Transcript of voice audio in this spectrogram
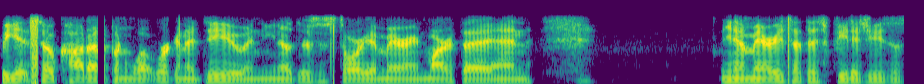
we get so caught up in what we're going to do. And you know, there's a story of Mary and Martha, and you know, Mary's at the feet of Jesus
